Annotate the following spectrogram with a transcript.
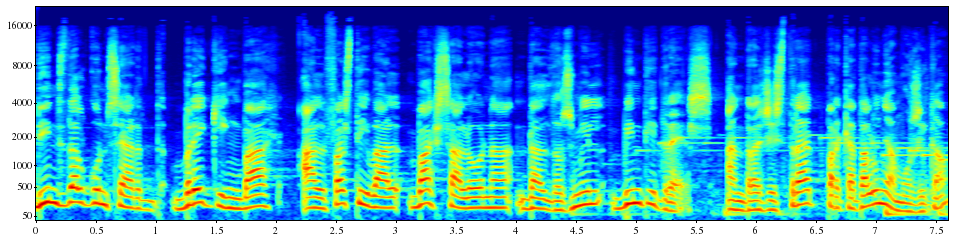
dins del concert Breaking Bach al Festival Barcelona del 2023, enregistrat per Catalunya Música.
